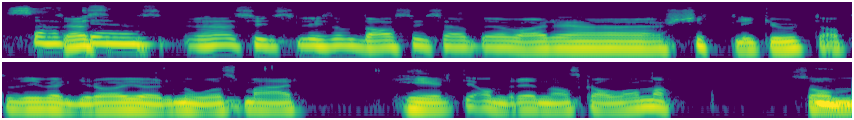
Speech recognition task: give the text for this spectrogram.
Så jeg ikke jeg synes, liksom, da syns jeg at det var eh, skikkelig kult at de velger å gjøre noe som er helt i andre enden av skalaen. da. Som,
